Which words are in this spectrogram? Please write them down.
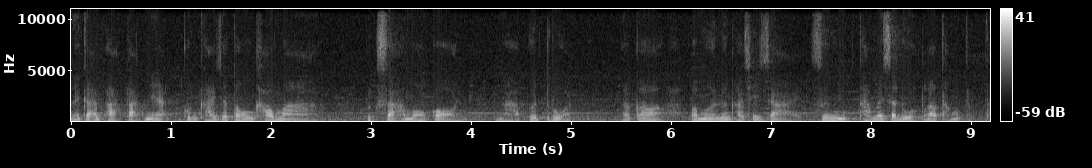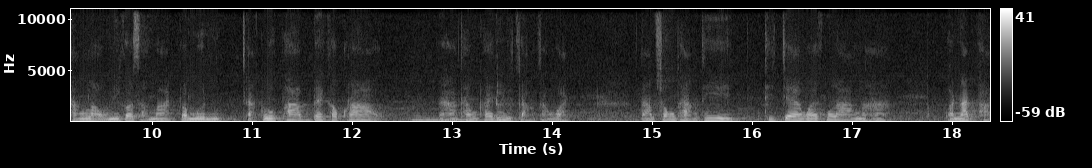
ในการผ่าตัดเนี่ยคนไข้จะต้องเข้ามาปรึกษาหมอก่อนนะคะเพื่อตรวจแล้วก็ประเมินเรื่องค่าใช้จ่าย ซึ่งถ้าไม่สะดวกเราทางทางเรานี้ก็สามารถประเมินจากรูปภาพได้คร่าวๆนะคะทางใครที่อยู่ต่างจังหวัด ตามช่องทางที่ที่แจ้งไว้ข้างล่างนะคะ วันนัดผ่า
